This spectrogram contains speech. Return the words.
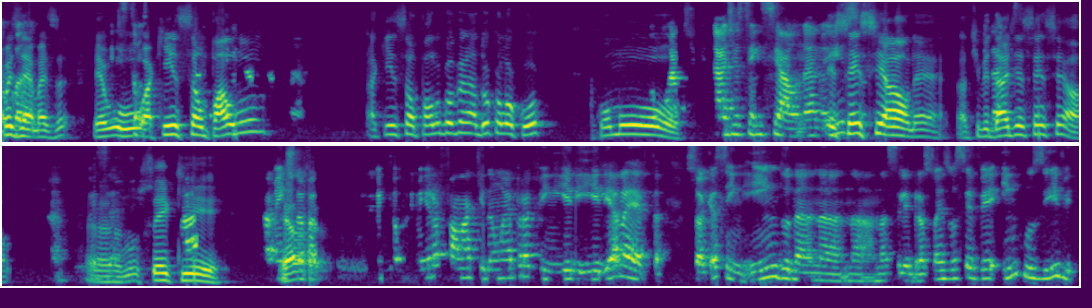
pois é, mas eu, o, aqui em São Paulo, aqui em São Paulo, o governador colocou como. Uma atividade essencial, né? É essencial, isso? né? Atividade essencial. É, é. Não sei que. É, é o primeiro a falar que não é para vir, e ele, e ele alerta. Só que, assim, indo na, na, na, nas celebrações, você vê, inclusive,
